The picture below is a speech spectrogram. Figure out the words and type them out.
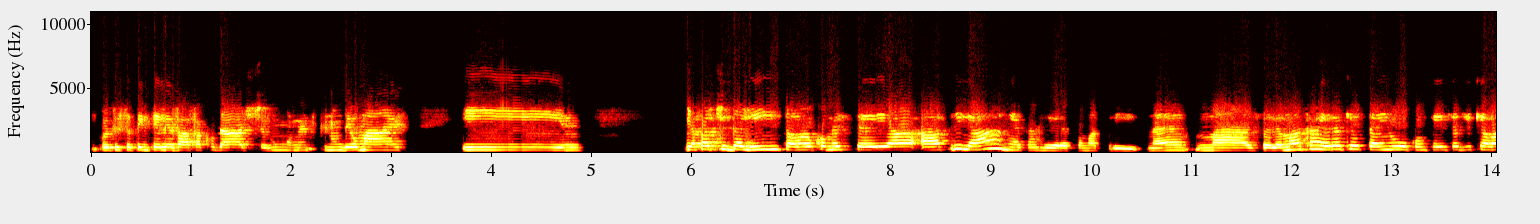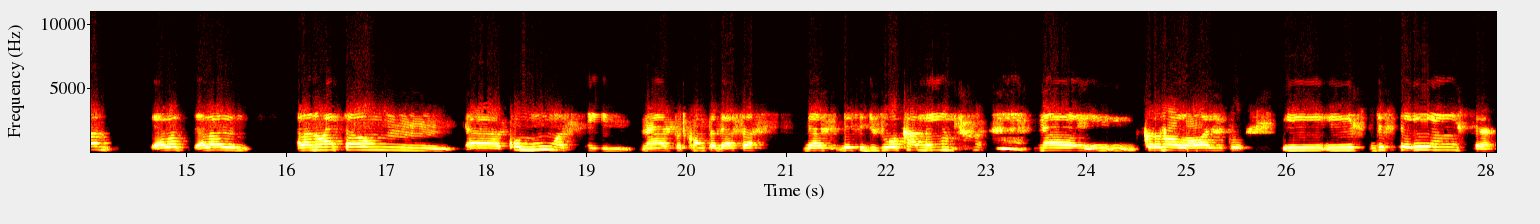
enquanto isso eu tentei levar a faculdade, chegou um momento que não deu mais, e, e a partir dali, então, eu comecei a, a trilhar a minha carreira como atriz, né? Mas ela é uma carreira que eu tenho consciência de que ela, ela, ela ela não é tão uh, comum assim, né, por conta dessa desse, desse deslocamento, né, cronológico e, e, de experiência,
